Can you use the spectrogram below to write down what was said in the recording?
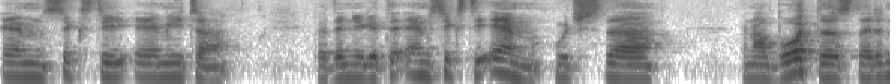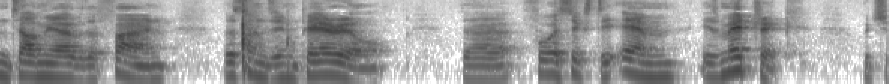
460 air meter, but then you get the 460M, which is the when I bought this, they didn't tell me over the phone. This one's Imperial. The 460M is metric, which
